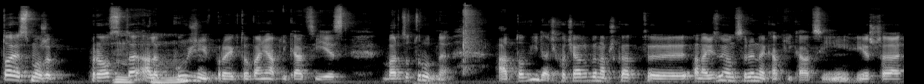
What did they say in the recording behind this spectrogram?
to jest może proste, ale mm -hmm. później w projektowaniu aplikacji jest bardzo trudne. A to widać chociażby na przykład y, analizując rynek aplikacji, jeszcze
